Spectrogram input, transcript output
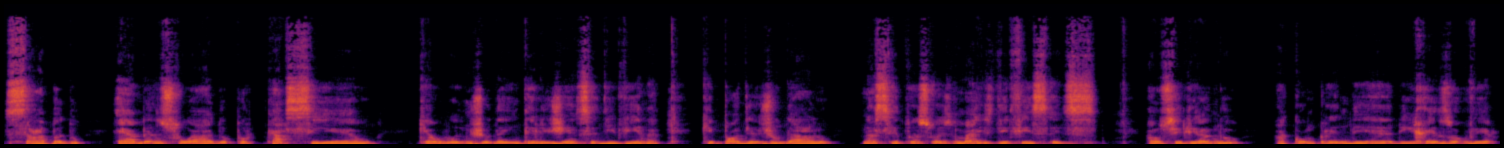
sábado é abençoado por Cassiel, que é o anjo da inteligência divina que pode ajudá-lo nas situações mais difíceis, auxiliando a compreender e resolver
